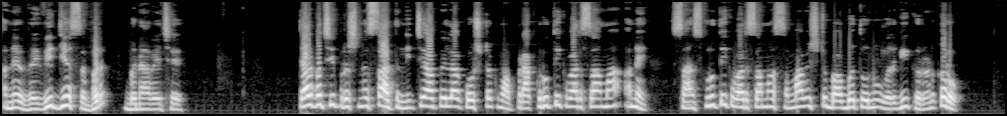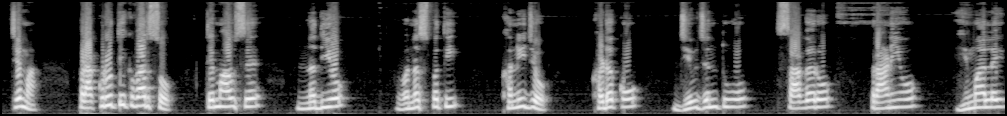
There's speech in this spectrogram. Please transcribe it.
અને વૈવિધ્યસભર બનાવે છે. ત્યાર પછી પ્રશ્ન સાત, નીચે આપેલા કોષ્ટકમાં પ્રાકૃતિક વારસામાં અને સાંસ્કૃતિક વારસામાં સમાવિષ્ટ બાબતોનું વર્ગીકરણ કરો, જેમાં પ્રાકૃતિક વારસો તેમાં આવશે નદીઓ, વનસ્પતિ, ખનિજો, ખડકો, જીવજંતુઓ, સાગરો, પ્રાણીઓ, હિમાલય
